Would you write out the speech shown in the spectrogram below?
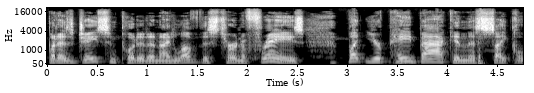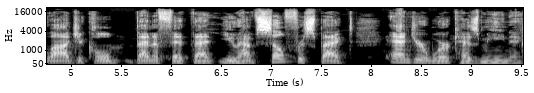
But as Jason put it, and I love this turn of phrase, but you're paid back in this psychological benefit that you have self respect and your work has meaning.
